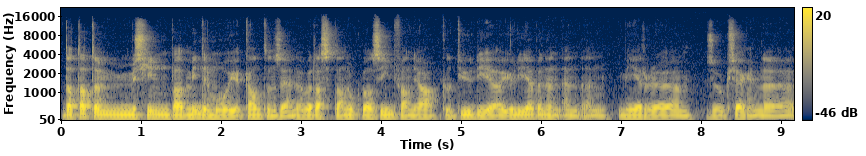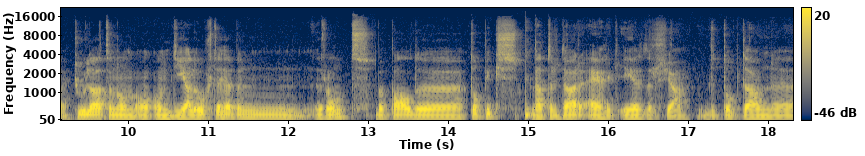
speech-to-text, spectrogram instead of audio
dat, dat een misschien wat minder mooie kanten zijn. Hè, waar dat ze dan ook wel zien van, ja, cultuur die jullie hebben en, en, en meer, eh, zou ik zeggen, eh, toelaten om, om, om dialoog te hebben rond bepaalde topics. Dat er daar eigenlijk eerder ja, de top-down eh,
